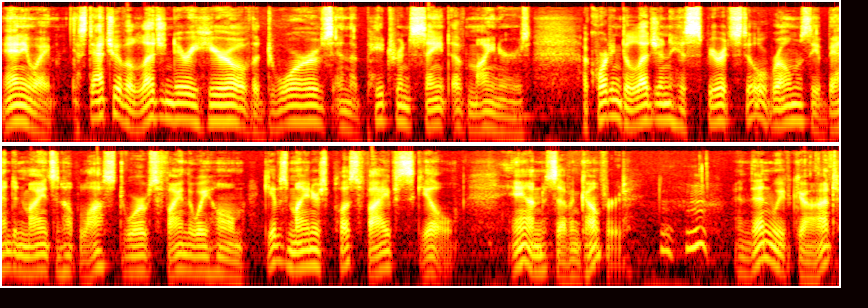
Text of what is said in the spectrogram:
Anyway, a statue of a legendary hero of the dwarves and the patron saint of miners. According to legend, his spirit still roams the abandoned mines and helps lost dwarves find their way home. Gives miners plus five skill and seven comfort. Mm-hmm. And then we've got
